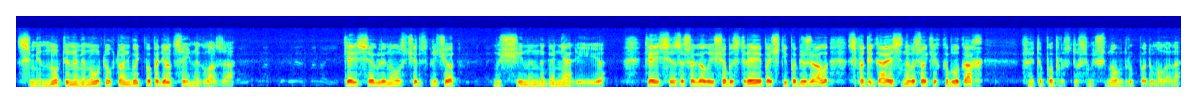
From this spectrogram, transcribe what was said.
С минуты на минуту кто-нибудь попадется и на глаза. Кейси оглянулась через плечо. Мужчины нагоняли ее. Кейси зашагала еще быстрее, почти побежала, спотыкаясь на высоких каблуках. «Это попросту смешно», — вдруг подумала она.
